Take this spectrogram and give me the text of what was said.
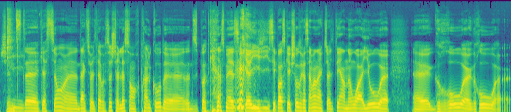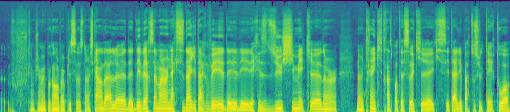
J'ai une petite euh, question d'actualité après ça. Je te laisse, on reprend le cours de, du podcast, mais c'est qu'il s'est passé quelque chose récemment d'actualité en Ohio. Euh, gros, euh, gros, euh, comme je ne sais même pas comment on peut appeler ça, c'est un scandale de déversement, un accident qui est arrivé, des, mm. résidus chimiques d'un, train qui transportait ça, qui, s'est allé partout sur le territoire.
